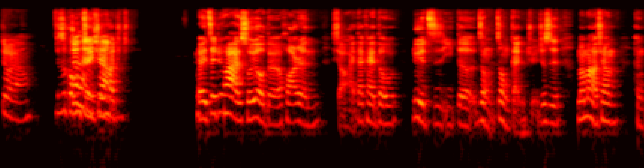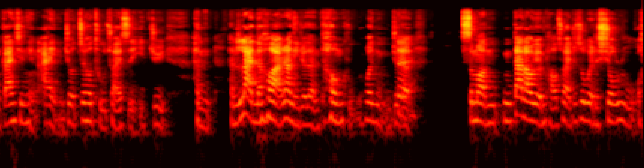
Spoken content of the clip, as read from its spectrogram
对啊，就是光这句话就，对这句话，所有的华人小孩大概都略知一的这种这种感觉，就是妈妈好像很甘心、很爱你，就最后吐出来是一句很很烂的话，让你觉得很痛苦，或你觉得什么你，你大老远跑出来就是为了羞辱我，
